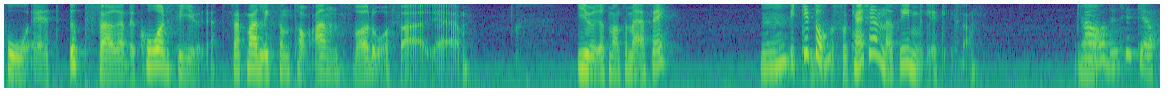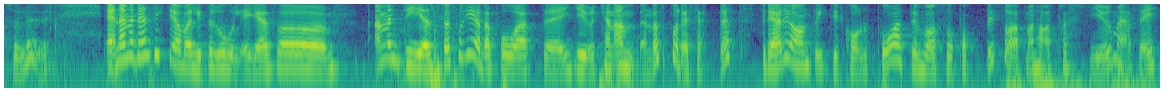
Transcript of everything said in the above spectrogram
på ett uppförandekod för djuret. Så att man liksom tar ansvar då för eh, djuret man tar med sig. Mm. Vilket också kan kännas rimligt liksom. Ja, det tycker jag absolut. Eh, nej men den tyckte jag var lite rolig. Alltså, ja, men dels för att få reda på att eh, djur kan användas på det sättet. För det hade jag inte riktigt koll på, att det var så poppis då att man har tröstdjur med sig.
